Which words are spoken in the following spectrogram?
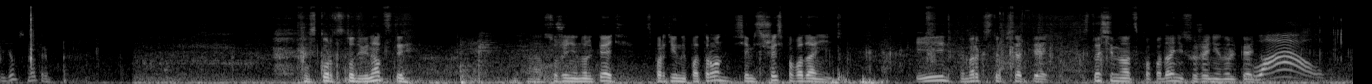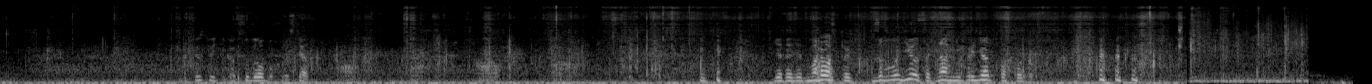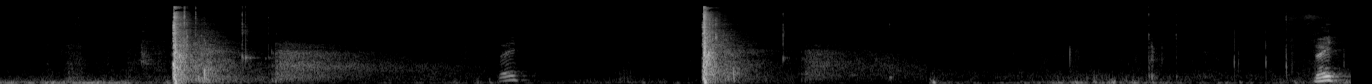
Идем смотрим. Эскорт 112, а, сужение 0,5, спортивный патрон, 76 попаданий. И МРК 155, 117 попаданий, сужение 0,5. Вау! Чувствуете, как сугробы хрустят? Где-то Дед Мороз заблудился, к нам не придет, походу. Дай. Дай.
